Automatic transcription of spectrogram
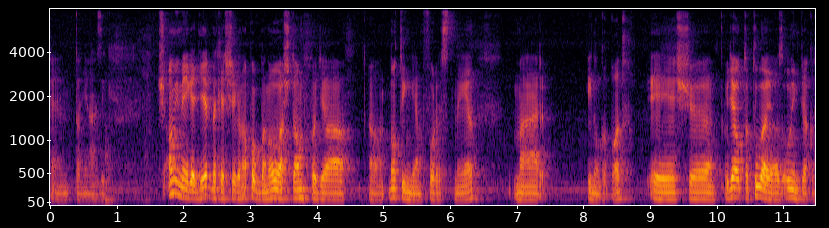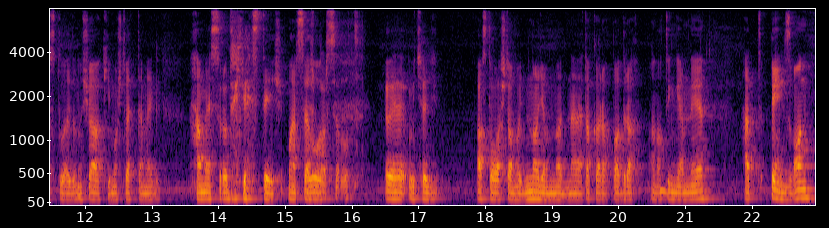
helyen tanyázik. És ami még egy érdekesség, a napokban olvastam, hogy a, a Nottingham Forestnél már inog a pad, és uh, ugye ott a tulaja az Olympiakos tulajdonosa, aki most vette meg James Rodriguez-t és Marcelot. Marcelot. Uh, úgyhogy azt olvastam, hogy nagyon nagy nevet akar a padra a Nottinghamnél, hát pénz van,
